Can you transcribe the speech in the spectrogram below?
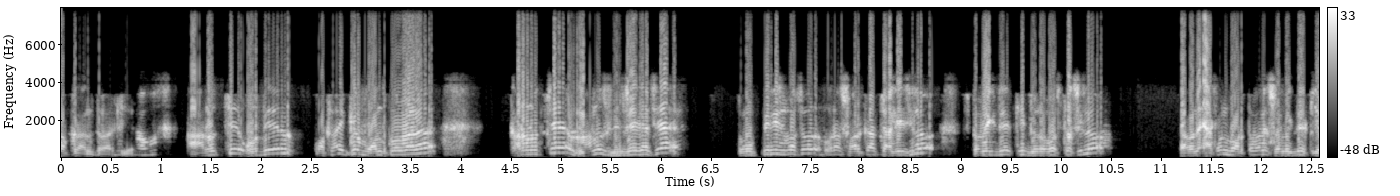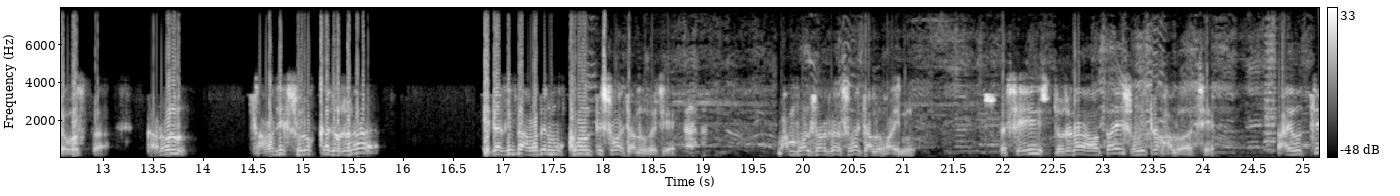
চক্রান্ত আর কি। আর হচ্ছে ওদের কথায় কেউ বন্ধ করবে না। কারণ হচ্ছে মানুষ বুঝে গেছে উনত্রিশ বছর ওরা সরকার চালিয়েছিল, শ্রমিকদের কি দুরবস্থা ছিল? তাহলে এখন বর্তমানে শ্রমিকদের কি অবস্থা? কারণ সামাজিক সুরক্ষা যোজনা, এটা কিন্তু আমাদের মুখ্যমন্ত্রীর সময় চালু হয়েছে। বামফ্রন্ট সরকারের সময় চালু হয়নি। তা সেই যোজনার আওতায় শ্রমিকরা ভালো আছে। তাই হচ্ছে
